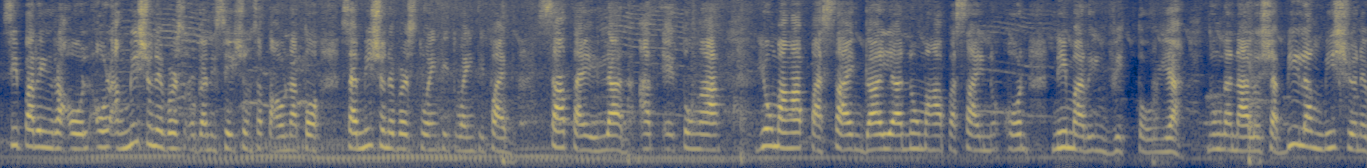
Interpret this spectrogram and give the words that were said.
Si Paring Raul or ang Miss Universe organization sa taon na to sa Miss Universe 2025 sa Thailand. At ito nga yung mga pasign gaya nung mga pasign noon ni Maring Victoria nung nanalo siya bilang Miss Universe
